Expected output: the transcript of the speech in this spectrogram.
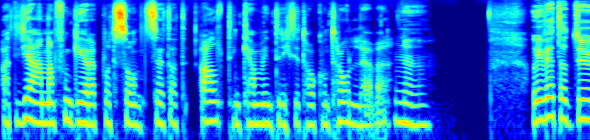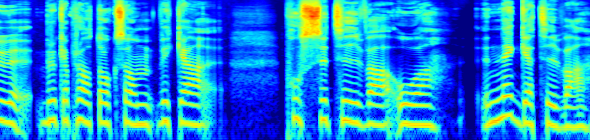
att hjärnan fungerar på ett sånt sätt att allting kan vi inte riktigt ha kontroll över. Nej. Och Jag vet att du brukar prata också om vilka positiva och negativa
